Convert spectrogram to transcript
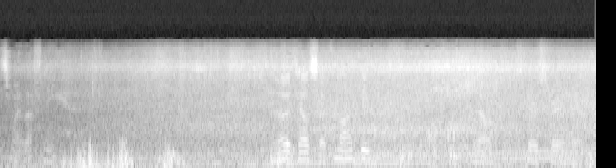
it's my left knee. Another tail set. Come on, keep. No, stare straight ahead.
